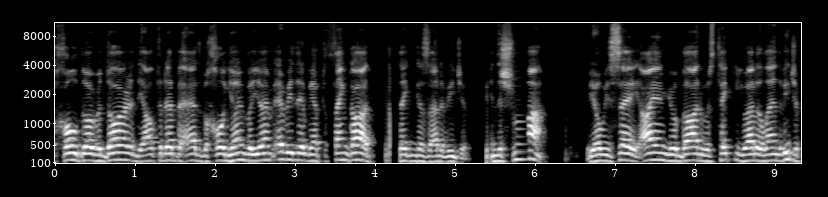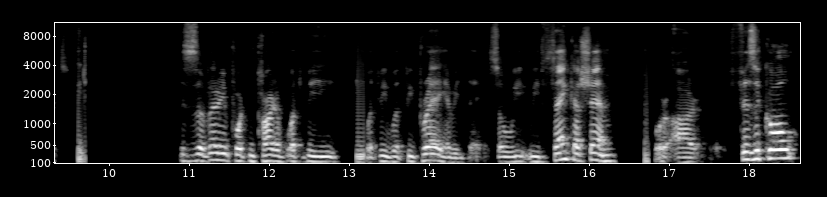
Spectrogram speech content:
B'chol dor v'dor, and the Alter Rebbe adds, B'chol yom v'yom, every day we have to thank God for taking us out of Egypt. In the Shema, we always say, I am your God who was taking you out of the land of Egypt. This is a very important part of what we what we what we pray every day. So we, we thank Hashem for our physical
